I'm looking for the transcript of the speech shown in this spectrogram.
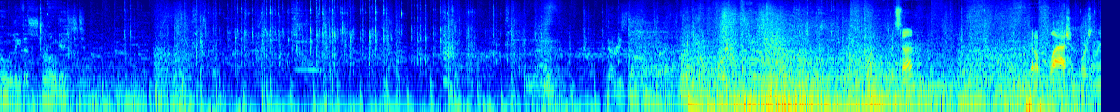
Only the strongest. Good stun. Got no flash, unfortunately.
